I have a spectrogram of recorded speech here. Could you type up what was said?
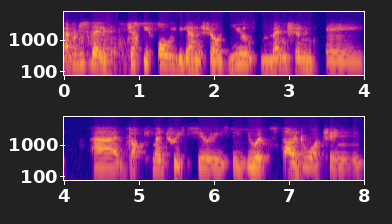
And producer Dave, just before we began the show, you mentioned a uh, documentary series that you had started watching,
